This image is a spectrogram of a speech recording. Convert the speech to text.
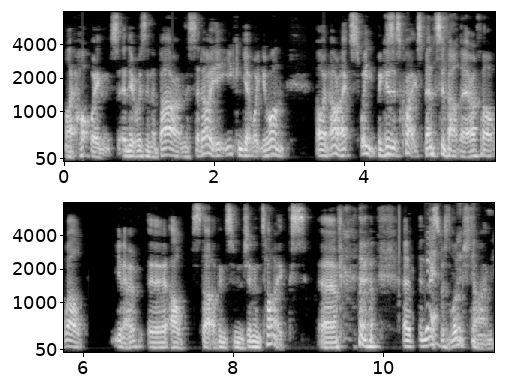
like hot wings, and it was in a bar, and they said, "Oh, you, you can get what you want." I went, "All right, sweet," because it's quite expensive out there. I thought, well, you know, uh, I'll start having some gin and tonics, um, and, and this was lunchtime,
